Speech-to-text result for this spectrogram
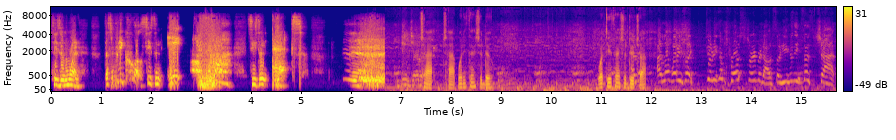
Season 1. That's pretty cool. Season 8. Oh, season X. Chat, chat, what do you think I should do? What do you think I should do, chat? I love how he's like, dude, he's a pro streamer now, so he, he says chat.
